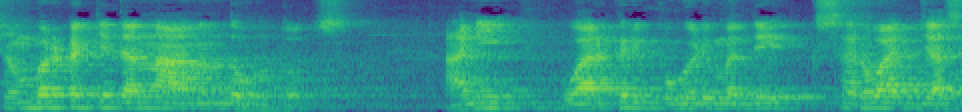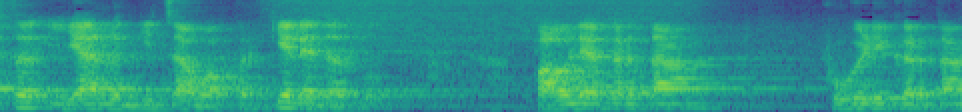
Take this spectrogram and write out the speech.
शंभर टक्के त्यांना आनंद होतोच. आणि वारकरी फुगडीमध्ये सर्वात जास्त या लग्गीचा वापर केला जातो. पावल्याकरता फुगडीकरता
